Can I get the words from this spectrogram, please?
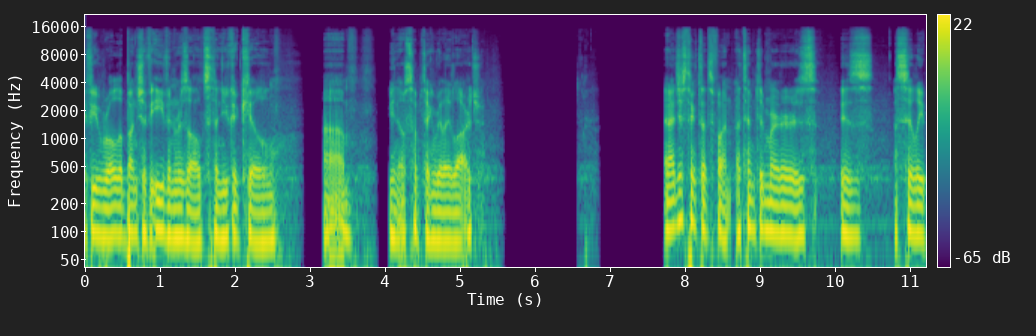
if you roll a bunch of even results, then you could kill, um, you know, something really large. And I just think that's fun. Attempted murder is is a silly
